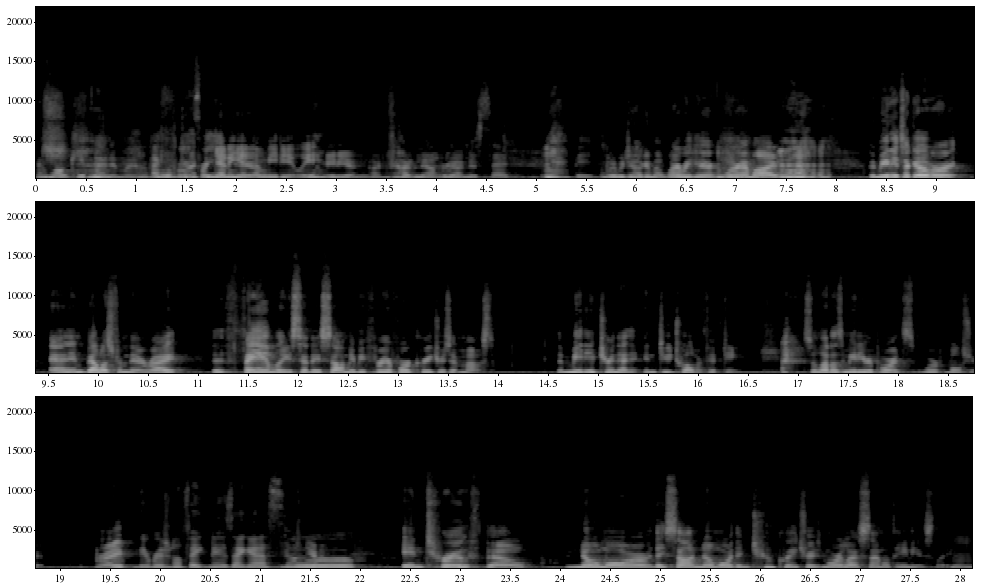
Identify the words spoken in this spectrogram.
I won't keep that in my. I'm Well, from goddamn forgetting it immediately. The media. I've, I've now forgotten You it. said, bitch. What are we talking about? Why are we here? Where am I? the media took over and embellished from there, right? The family said they saw maybe three or four creatures at most. The media turned that into 12 or 15. So a lot of those media reports were bullshit, right? The original fake news, I guess. Yeah. In truth, though, no more. They saw no more than two creatures, more or less simultaneously. Hmm.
